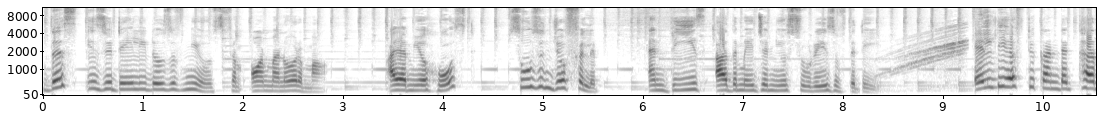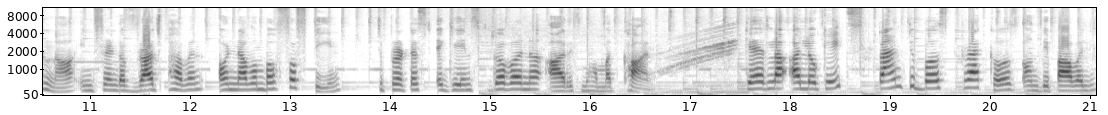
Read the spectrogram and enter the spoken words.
this is your daily dose of news from Onmanorama. I am your host, Susan Jo Philip, and these are the major news stories of the day. LDF to conduct dharna in front of Raj Bhavan on November 15 to protest against Governor Arif Muhammad Khan. Kerala allocates time to burst crackers on Deepavali,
